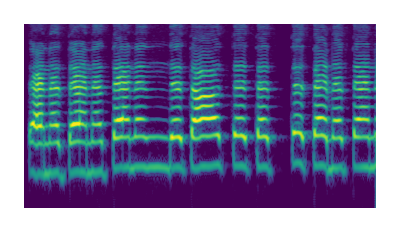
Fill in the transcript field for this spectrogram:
தன தன தனந்த தாத்த தத்த தன தன.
